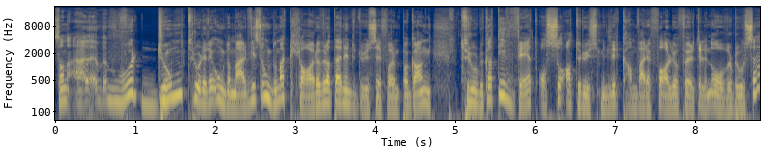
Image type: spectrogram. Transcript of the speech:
Sånn, eh, Hvor dum tror dere ungdom er? Hvis ungdom er klar over at det er en rusreform på gang, tror du ikke at de vet også at rusmidler kan være farlig og føre til en overdose?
